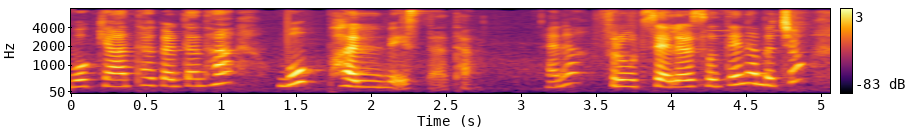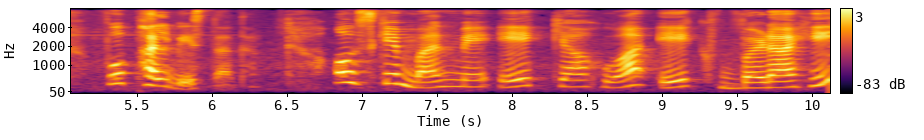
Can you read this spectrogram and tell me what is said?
वो क्या था, करता था? वो फल बेचता था, है ना? फ्रूट सेलर्स होते हैं ना बच्चों? वो फल बेचता था। और उसके मन में एक क्या हुआ? एक बड़ा ही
